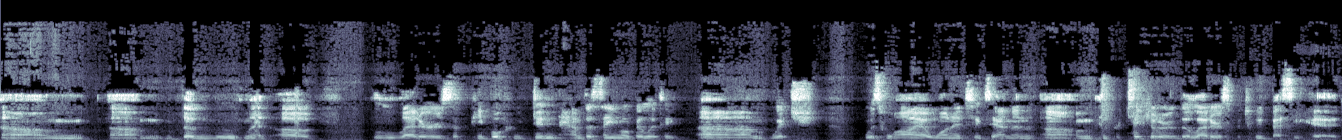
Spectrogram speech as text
um, um, the movement of letters of people who didn't have the same mobility, um, which was why I wanted to examine, um, in particular, the letters between Bessie Head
